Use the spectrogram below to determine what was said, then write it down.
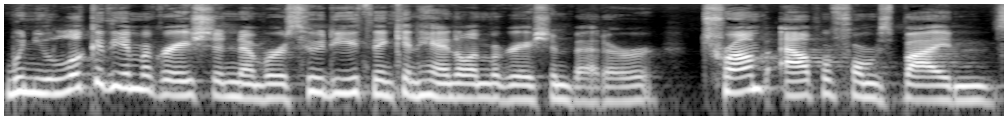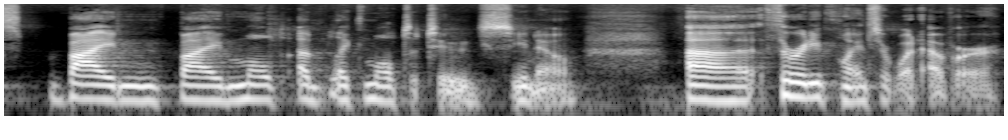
When you look at the immigration numbers, who do you think can handle immigration better? Trump outperforms Biden's Biden by mul- uh, like multitudes, you know, uh, thirty points or whatever.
